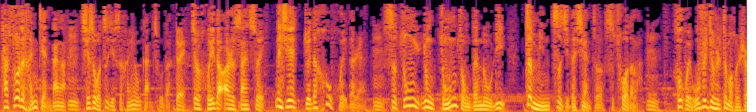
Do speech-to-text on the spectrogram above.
他说的很简单啊，嗯，其实我自己是很有感触的，对，就回到二十三岁，那些觉得后悔的人，嗯，是终于用种种的努力证明自己的选择是错的了，嗯，后悔无非就是这么回事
